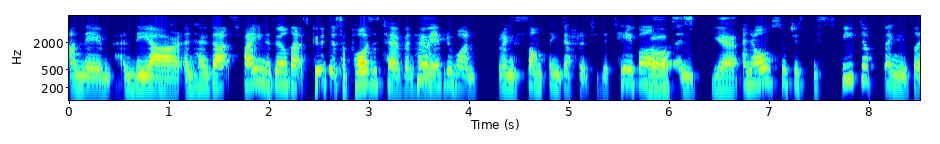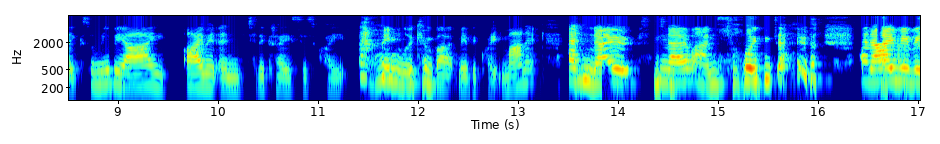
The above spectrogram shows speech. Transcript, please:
and them and they are and how that's fine as well that's good it's a positive and how yeah. everyone brings something different to the table and yeah. and also just the speed of things like so maybe i i went into the crisis quite i mean looking back maybe quite manic and now now i'm slowing down and i maybe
